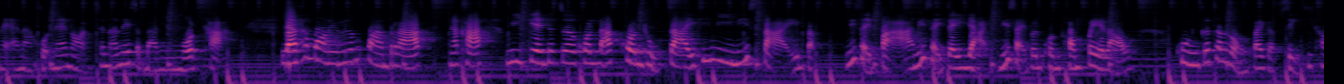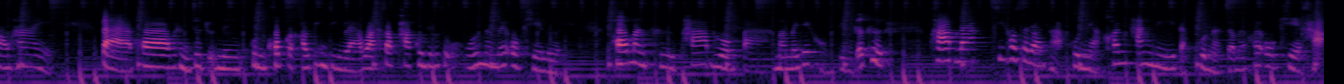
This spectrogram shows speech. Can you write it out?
ในอนาคตแน่นอน ฉะนั้นในสัปดาห์นี้งดค่ะ แล้วถ้ามองในเรื่องความรักนะคะ มีเกณฑ์จะเจอคนรักคนถูกใจที่มีนิสัยแบบนิสัยป๋านิสัยใจใหญ่ นิสัยเป็นคนพร้อมเปย์เรา คุณก็จะหลงไปกับสิ่งที่เขาให้ แต่พอถึงจุดจุดหนึ่งคุณคบกับเขาจริง ๆ แล้วว่าสักพักคุณจะรู้สึกว่าโอ๊ยมันไม่โอเคเลย เพราะมันคือภาพลวงตามันไม่ใช่ของจริงก็คือ ภาพแรกที่เขาแสดงหาคุณเนี่ยค่อนข้างดี แต่คุณอาจจะไม่ค่อยโอเคค่ะ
